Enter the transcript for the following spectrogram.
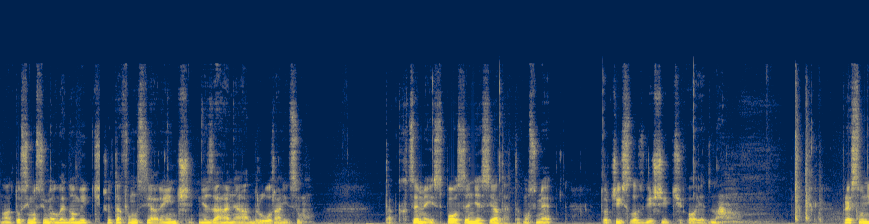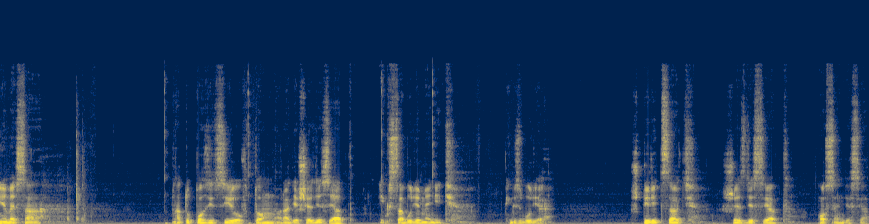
No a tu si musíme uvedomiť, že tá funkcia range nezahrania druhú hranicu. Tak chceme ísť po 80, tak musíme to číslo zvýšiť o 1. Presunieme sa na tú pozíciu v tom rade 60, x sa bude meniť. x bude 40, 60, 80.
